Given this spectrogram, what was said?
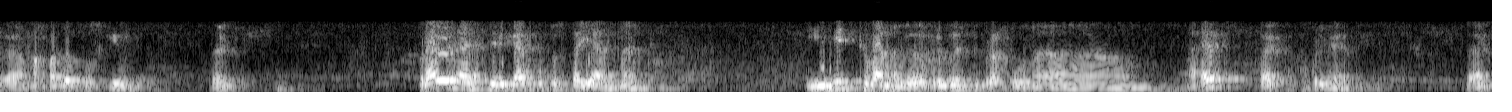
э, пуским, так, правильно остерегаться постоянно и иметь квану, когда вы производите браху на, на эт, так, например, так,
